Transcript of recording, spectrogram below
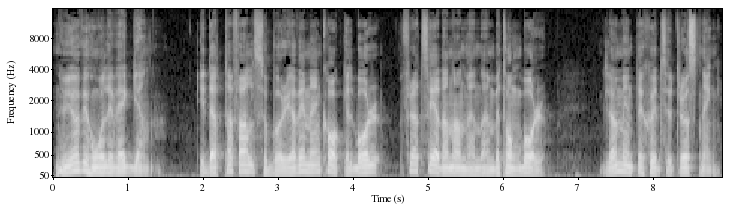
Nu gör vi hål i väggen. I detta fall så börjar vi med en kakelborr för att sedan använda en betongborr. Glöm inte skyddsutrustning.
